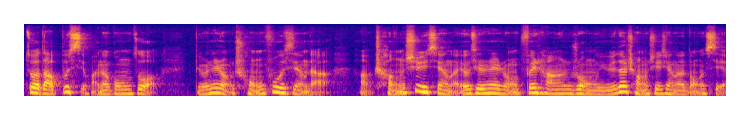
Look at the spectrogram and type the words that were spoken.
做到不喜欢的工作，比如那种重复性的啊程序性的，尤其是那种非常冗余的程序性的东西。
